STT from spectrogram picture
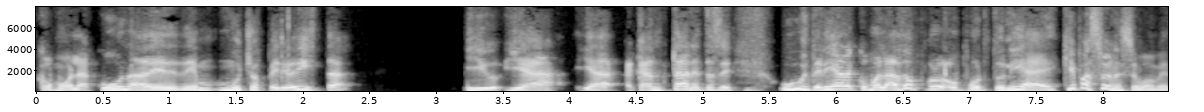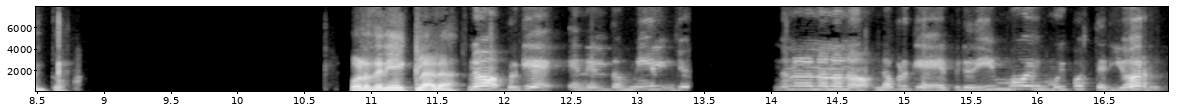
como la cuna de muchos periodistas, y ya, ya a cantar. Entonces, uh, tenía como las dos oportunidades. ¿Qué pasó en ese momento? ¿O la teníais clara? No, porque en el 2000, yo, No, no, no, no, no, no, porque el periodismo es muy posterior.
